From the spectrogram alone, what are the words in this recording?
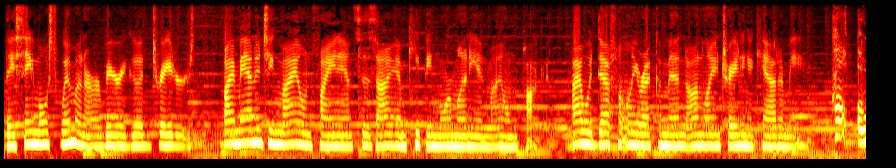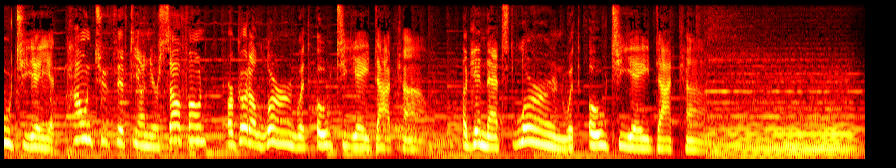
They say most women are very good traders. By managing my own finances, I am keeping more money in my own pocket. I would definitely recommend Online Trading Academy. Call OTA at pound 250 on your cell phone or go to learnwithota.com. Again, that's learnwithota.com.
